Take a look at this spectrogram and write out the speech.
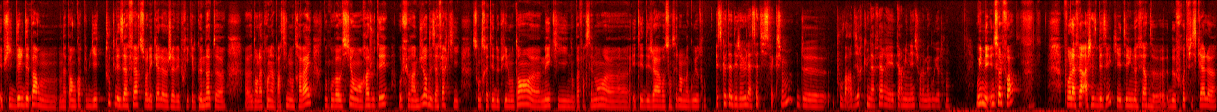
Et puis dès le départ, on n'a pas encore publié toutes les affaires sur lesquelles j'avais pris quelques notes euh, dans la première partie de mon travail. Donc on va aussi en rajouter au fur et à mesure des affaires qui sont traitées depuis longtemps, euh, mais qui n'ont pas forcément euh, été déjà recensées dans le magouillotron. Est-ce que tu as déjà eu la satisfaction de pouvoir dire qu'une affaire est terminée sur le magouillotron Oui, mais une seule fois. Pour l'affaire HSBC, qui était une affaire de, fraude fiscale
